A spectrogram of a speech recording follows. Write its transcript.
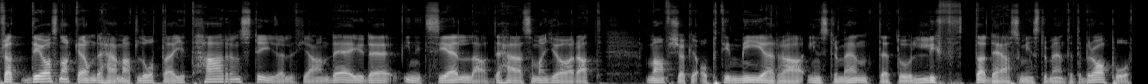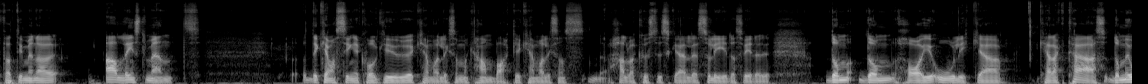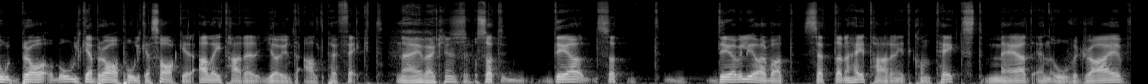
för att det jag snackar om det här med att låta gitarren styra lite grann, det är ju det initiella, det här som man gör att man försöker optimera instrumentet och lyfta det som instrumentet är bra på. För att jag menar, alla instrument, det kan vara single coil guru, det kan vara liksom handbacker, kan vara liksom halvakustiska eller solid och så vidare. De, de har ju olika karaktär. De är bra, olika bra på olika saker. Alla gitarrer gör ju inte allt perfekt. Nej, verkligen inte. Så, så att, det, så att det jag ville göra var att sätta den här gitarren i ett kontext med en overdrive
